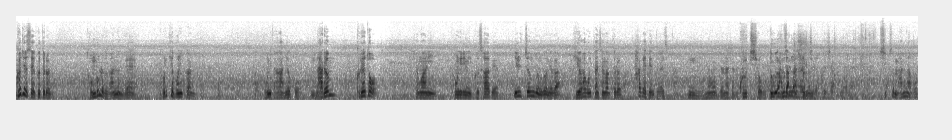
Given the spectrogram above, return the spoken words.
그제서야 그들은 돈 벌러 들어갔는데 그렇게 보니까 돈이 다가 아니었고 음. 나름 그래도 평안이 통일이니 그 사업에 일정 정도 내가 기여하고 있다는 생각들을 하게 된 때가 있었다. 음. 어마어마한 변화잖아요. 그렇죠. 누구 아무도 안 생각하겠죠. 가르쳐 줬는데. 그죠. 네네. 직접 만나보고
